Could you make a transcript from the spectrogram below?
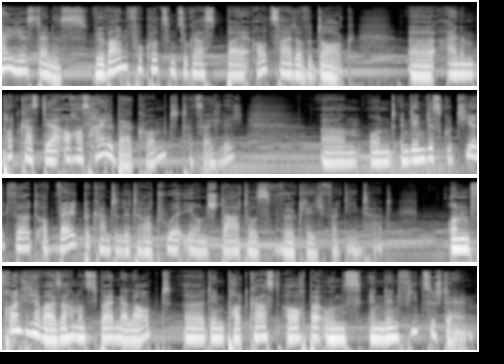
Hi, hier ist Dennis. Wir waren vor kurzem zu Gast bei Outside of a Dog, äh, einem Podcast, der auch aus Heidelberg kommt, tatsächlich, ähm, und in dem diskutiert wird, ob weltbekannte Literatur ihren Status wirklich verdient hat. Und freundlicherweise haben uns die beiden erlaubt, äh, den Podcast auch bei uns in den Feed zu stellen.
